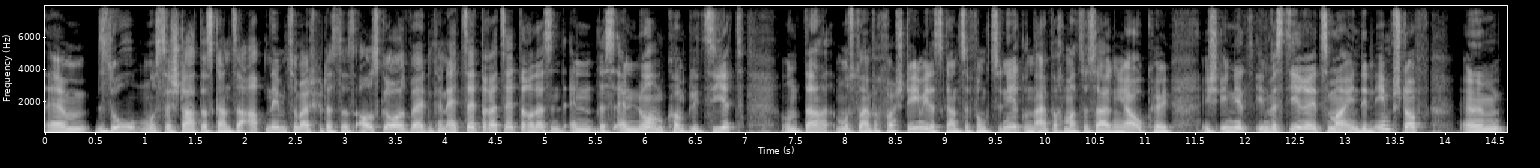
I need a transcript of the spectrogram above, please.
ähm, so muss der Staat das Ganze abnehmen, zum Beispiel, dass das ausgerollt werden kann, etc. etc. Das, sind das ist enorm kompliziert und da musst du einfach verstehen, wie das Ganze funktioniert und einfach mal zu sagen, ja, okay, ich in jetzt, investiere jetzt mal in den Impfstoff, ähm,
